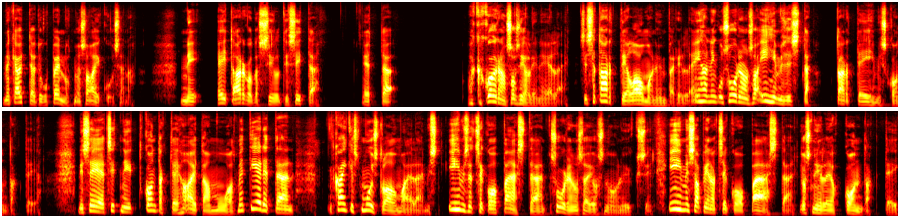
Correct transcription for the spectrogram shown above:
ne käyttäytyy kuin pennut myös aikuisena, niin ei tarkoita silti sitä, että vaikka koira on sosiaalinen eläin, siis se tarvitsee lauman ympärille. Ihan niin kuin suurin osa ihmisistä tarvitsee ihmiskontakteja. Niin se, että sitten niitä kontakteja haetaan muualta. Me tiedetään kaikista muista laumaeläimistä. Ihmiset sekoo päästään, suurin osa jos ne on yksin. Ihmisapinat sekoo päästään, jos niillä ei ole kontakteja.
